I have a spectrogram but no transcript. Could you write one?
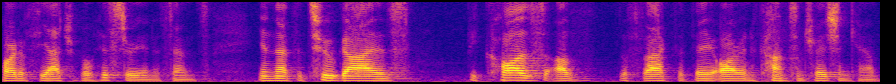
part of theatrical history in a sense, in that the two guys, because of the fact that they are in a concentration camp,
